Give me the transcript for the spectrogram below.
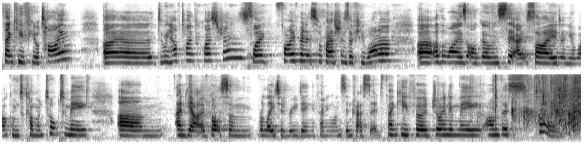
thank you for your time. Uh, do we have time for questions? Like five minutes for questions if you wanna. Uh, otherwise, I'll go and sit outside and you're welcome to come and talk to me. Um, and yeah, I've got some related reading if anyone's interested. Thank you for joining me on this talk.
